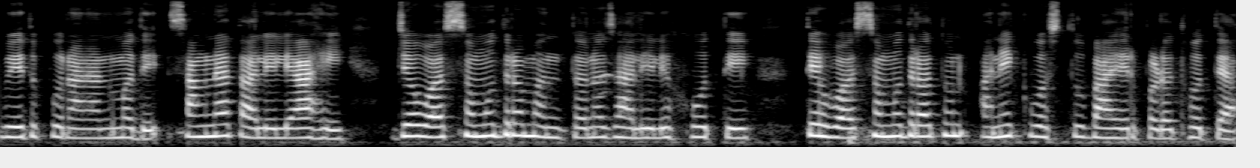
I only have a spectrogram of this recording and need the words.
वेदपुराणांमध्ये सांगण्यात आलेले आहे जेव्हा समुद्र मंथन झालेले होते तेव्हा समुद्रातून अनेक वस्तू बाहेर पडत होत्या.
